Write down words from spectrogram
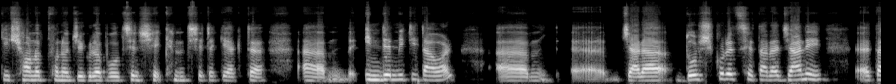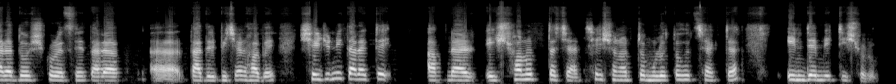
কি সনদ ফনদ যেগুলো বলছেন সেখানে সেটাকে একটা ইন্ডেমনিটি দেওয়ার আম, আহ, যারা দোষ করেছে তারা জানে আহ, তারা দোষ করেছে তারা তাদের বিচার হবে। সেই জন্যই তারা একটা আপনার এই সনদটা চাচ্ছে এই সনদটা মূলত হচ্ছে একটা ইন্ডেমনিটি স্বরূপ।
